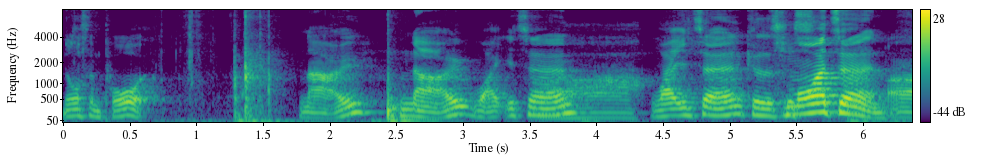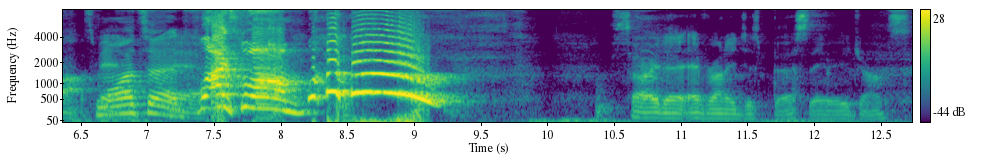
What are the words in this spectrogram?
Northern Port. No, no, wait your turn. Ah. Wait your turn because it's my turn. Alright, it's fair, my turn. Flag swarm. Sorry to everyone who just burst their eardrums.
